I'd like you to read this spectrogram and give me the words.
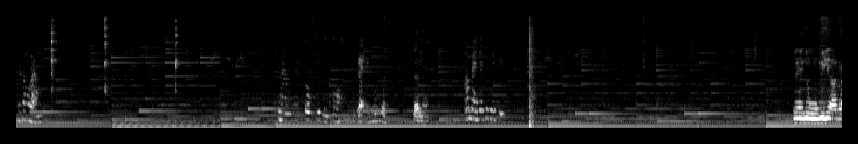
ไม่ต้องหลังน้ำตกอยู่ถึงคอแกะดูเลยแต่ไหนเอาแม่จะไม่มีปิดเมนูมีอะไร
